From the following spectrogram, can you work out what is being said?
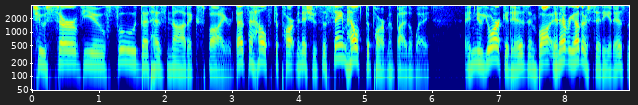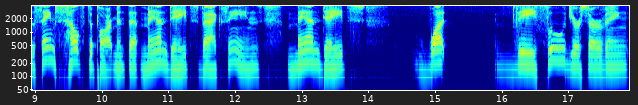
to serve you food that has not expired. That's a health department issue. It's the same health department, by the way. In New York, it is. In, Bo- in every other city, it is. The same health department that mandates vaccines mandates what the food you're serving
